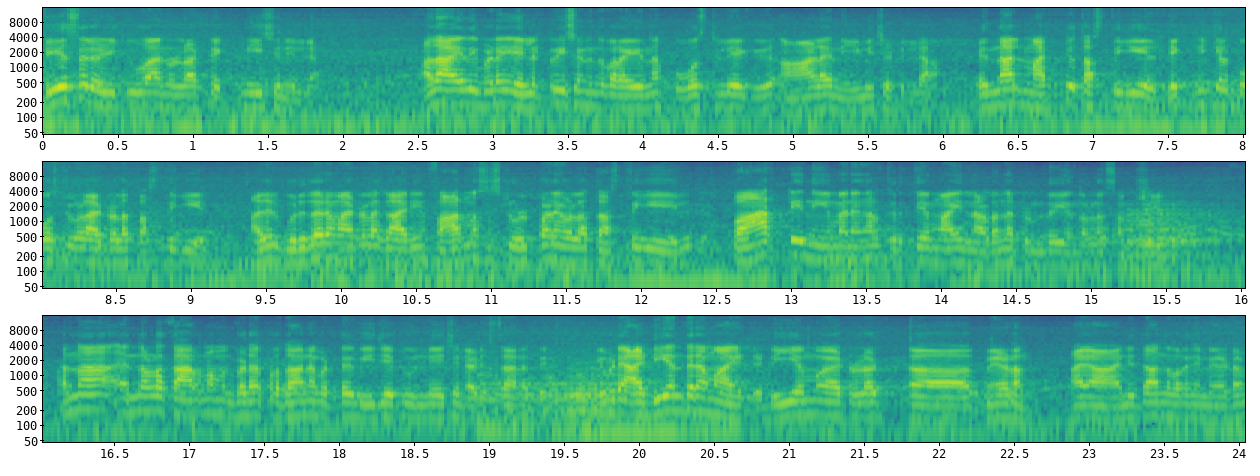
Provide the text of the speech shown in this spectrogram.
ഡീസൽ ഒഴിക്കുവാനുള്ള ടെക്നീഷ്യൻ ഇല്ല. അതായത് ഇവിടെ ഇലക്ട്രീഷ്യൻ എന്ന് പറയുന്ന പോസ്റ്റിലേക്ക് ആളെ നിയമിച്ചിട്ടില്ല. എന്നാൽ മറ്റു തസ്തികയിൽ ടെക്നിക്കൽ പോസ്റ്റുകളായിട്ടുള്ള തസ്തികയിൽ അതിൽ ഗുരുതരമായിട്ടുള്ള കാര്യം ഫാർമസിസ്റ്റ് ഉൾപ്പെടെയുള്ള തസ്തികയിൽ പാർട്ടി നിയമനങ്ങൾ കൃത്യമായി നടന്നിട്ടുണ്ട് എന്നുള്ള സംശയിക്കുന്നു എന്നാ എന്നുള്ള കാരണം ഇവിടെ പ്രധാനപ്പെട്ട ബി ജെ പി ഉന്നയിച്ചതിന്റെ അടിസ്ഥാനത്തിൽ ഇവിടെ അടിയന്തരമായിട്ട് ഡി എം ഒ ആയിട്ടുള്ള മേഡം അനിത എന്ന് പറഞ്ഞ മേഡം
